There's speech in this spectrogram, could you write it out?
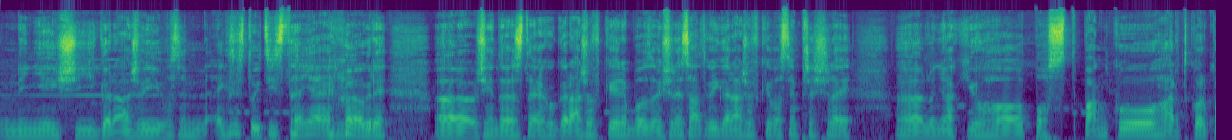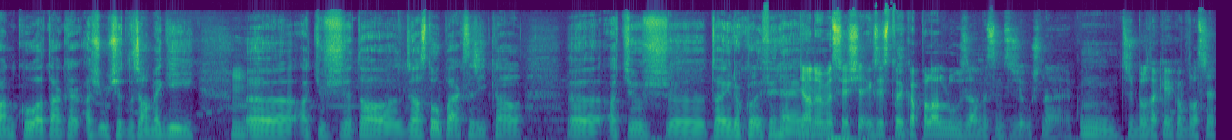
nynější garážový vlastně neexistující scéně, jako jo, kdy uh, všechny to z té jako garážovky nebo ze 60 garážovky vlastně přešly uh, do nějakého post-punku, hardcore punku a tak, až už je to třeba Maggie, Hmm. uh, ať už je to Zastoupa, jak se říkal, uh, ať už uh, to je kdokoliv jiný. Já nevím, jestli ještě existuje kapela Luza, myslím si, že už ne. Jako. Hmm. Což byl taky jako vlastně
